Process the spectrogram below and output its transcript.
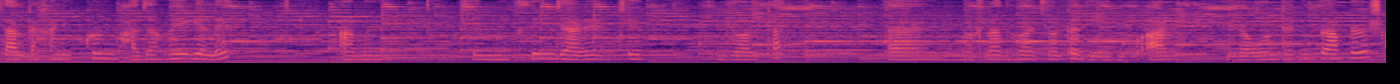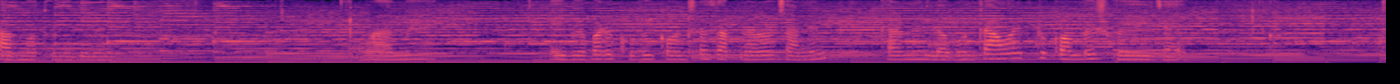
চালটা খানিকক্ষণ ভাজা হয়ে গেলে আমি সেই মিক্সিং জারের যে জলটা মশলা ধোয়ার জলটা দিয়ে দেবো। আর লবণটা কিন্তু আপনারা স্বাদ মতনই দেবেন। আমি এই ব্যাপারে খুবই কনসিয়াস আপনারাও জানেন, কারণ এই লবণটা আমার একটু কম বেশ হয়েই যায়। তো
